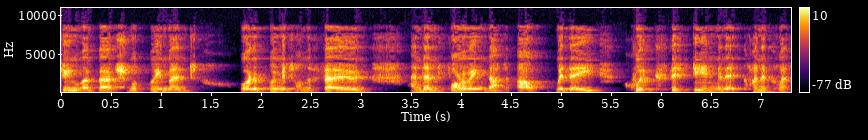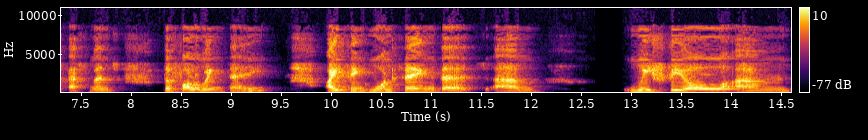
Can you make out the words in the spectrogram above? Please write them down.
to a virtual appointment or an appointment on the phone, and then following that up with a quick 15-minute clinical assessment the following day. I think one thing that um, we feel um,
